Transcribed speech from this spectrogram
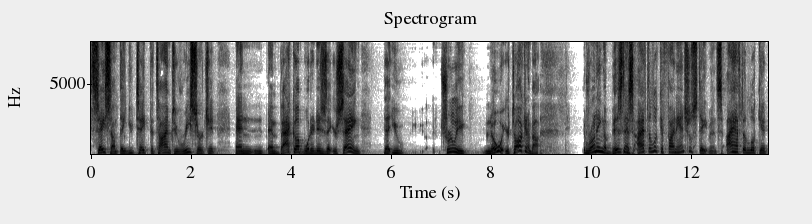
say something, you take the time to research it and and back up what it is that you're saying that you truly know what you're talking about. Running a business, I have to look at financial statements. I have to look at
